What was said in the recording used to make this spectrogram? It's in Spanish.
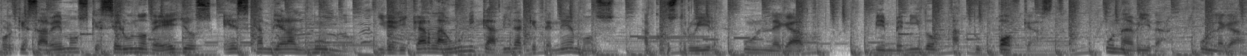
porque sabemos que ser uno de ellos es cambiar al mundo y dedicar la única vida que tenemos a construir un legado. Bienvenido a tu podcast, Una vida, un legado.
